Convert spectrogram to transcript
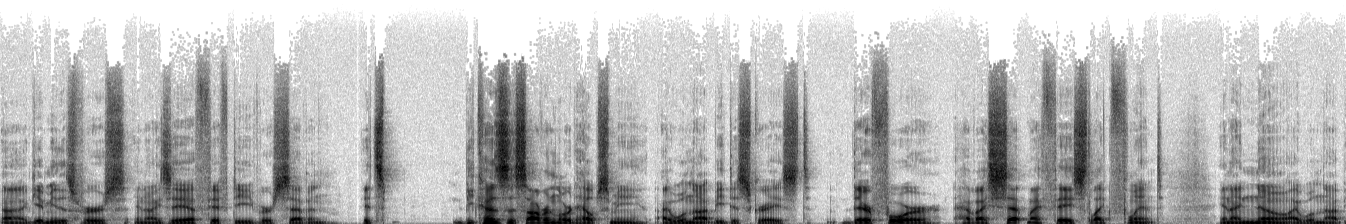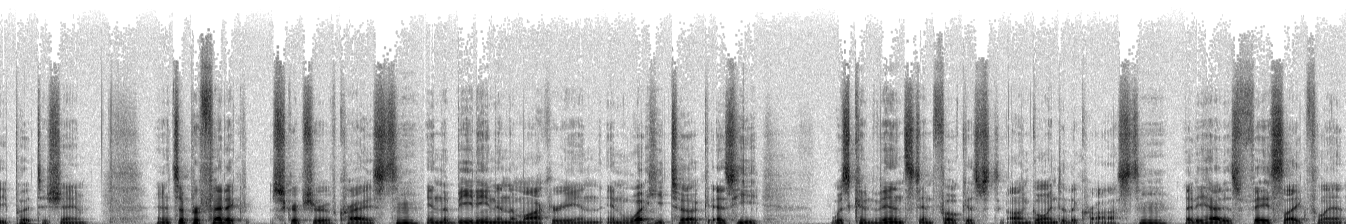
uh, gave me this verse in Isaiah 50, verse 7. It's because the sovereign Lord helps me, I will not be disgraced. Therefore have I set my face like flint, and I know I will not be put to shame. And it's a prophetic scripture of Christ hmm. in the beating and the mockery and in what he took as he was convinced and focused on going to the cross, hmm. that he had his face like flint.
